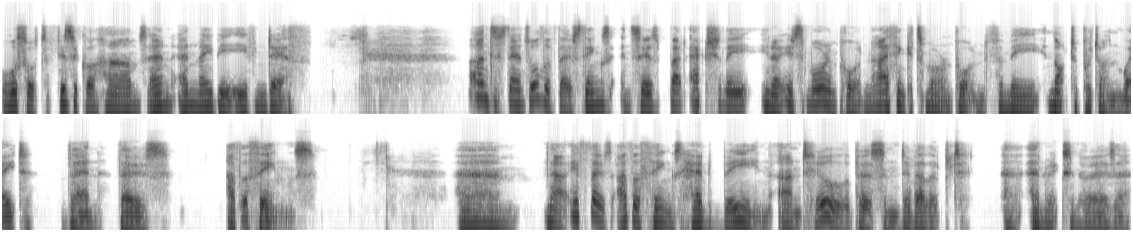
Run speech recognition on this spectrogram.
all sorts of physical harms, and, and maybe even death. Understands all of those things and says, but actually, you know, it's more important. I think it's more important for me not to put on weight than those other things. Um, now, if those other things had been until the person developed uh, anorexia nervosa,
